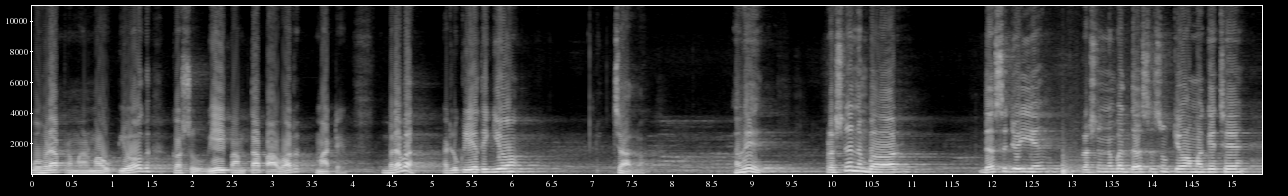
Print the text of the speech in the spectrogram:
બહોળા પ્રમાણમાં ઉપયોગ કરશું વ્યય પામતા પાવર માટે. બરાબર? આટલું ક્લિયર થઈ ગયો? ચાલો. હવે પ્રશ્ન નંબર દસ જોઈએ. પ્રશ્ન નંબર દસ શું કહેવા માગે છે?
